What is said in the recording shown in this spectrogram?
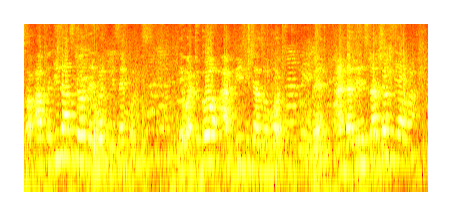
So after Jesus chose the 12 disciples, they were to go and be teachers of what? Men. And that the instructions here were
